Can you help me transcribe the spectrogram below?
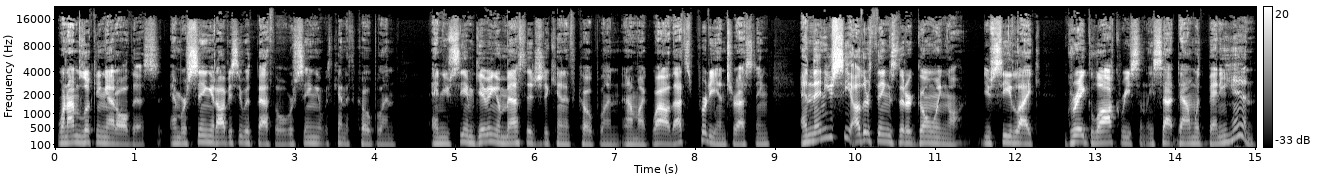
when I'm looking at all this, and we're seeing it obviously with Bethel, we're seeing it with Kenneth Copeland, and you see him giving a message to Kenneth Copeland, and I'm like, wow, that's pretty interesting. And then you see other things that are going on. You see, like Greg Locke recently sat down with Benny Hinn.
